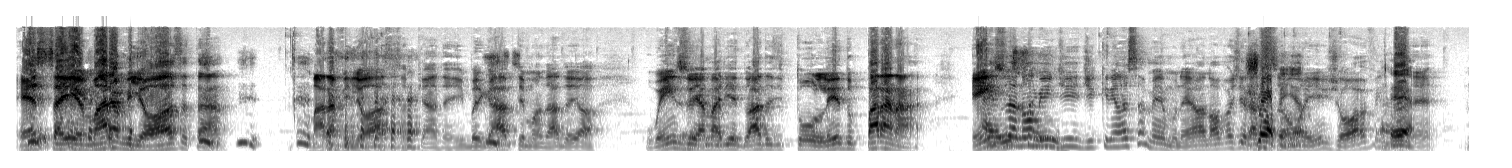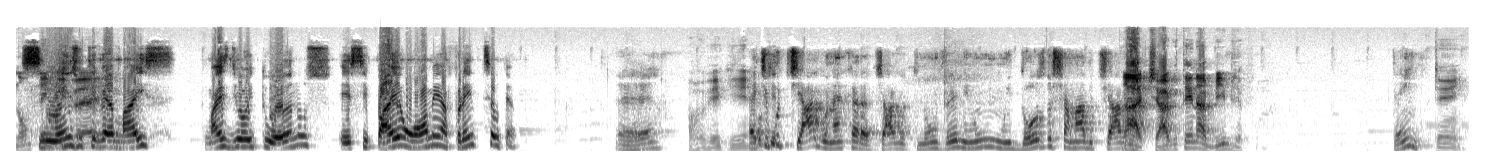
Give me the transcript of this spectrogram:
Essa aí é maravilhosa, tá? Maravilhosa essa piada aí. Obrigado por ter mandado aí, ó. O Enzo e a Maria Eduarda de Toledo, Paraná. Enzo é, isso nome aí. de, de criança mesmo, né? A nova geração Jovem, é. aí, jovem, É. né? Não Se tem o Enzo inveja. tiver mais, mais de 8 anos, esse pai é um homem à frente de seu tempo. É. Vou ver aqui. É tipo o Thiago, né, cara? Thiago, que não vê nenhum idoso chamado Thiago. Ah, Thiago tem na Bíblia, pô. Tem? Tem.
